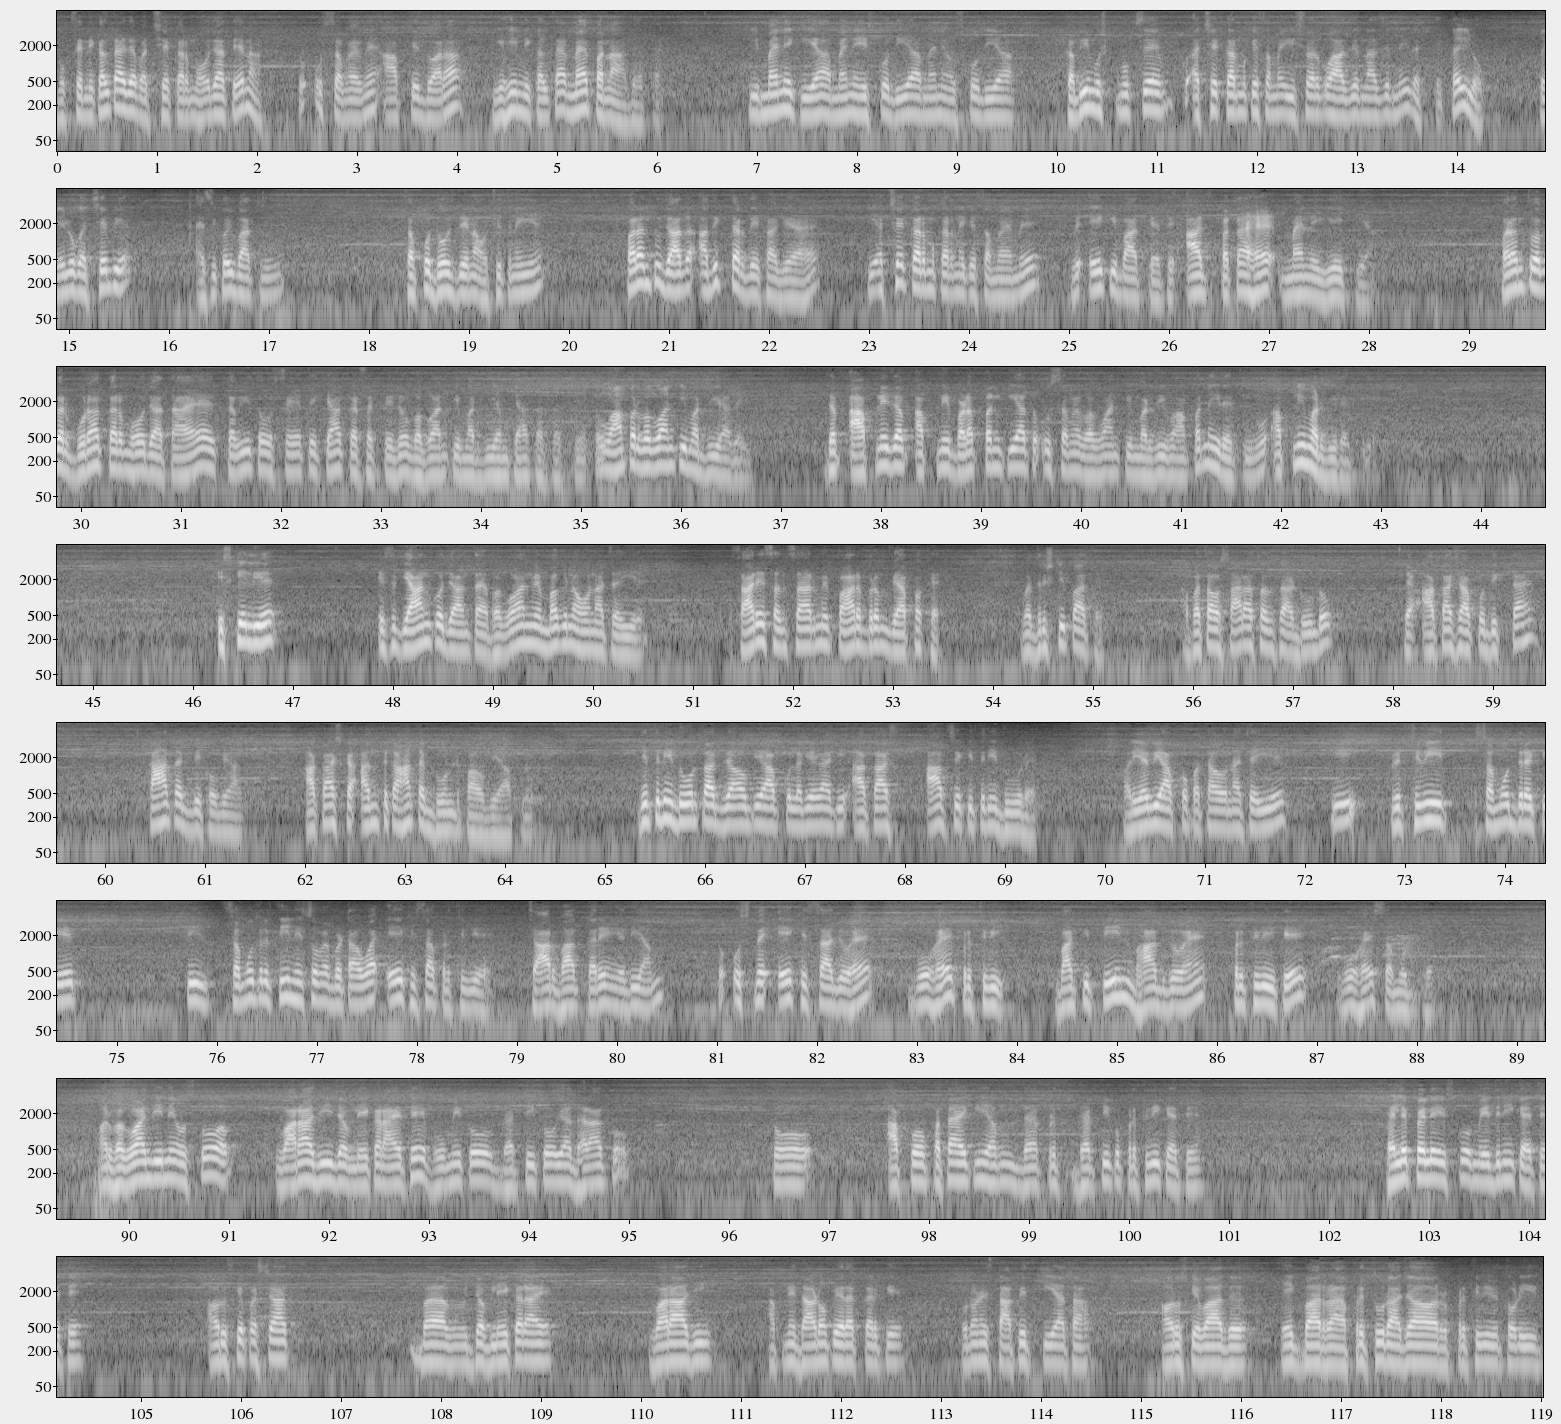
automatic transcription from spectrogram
मुख से निकलता है जब अच्छे कर्म हो जाते हैं ना तो उस समय में आपके द्वारा यही निकलता है, मैं पना आ जाता है कि मैंने किया, मैंने इसको दिया, मैंने उसको दिया। कभी मुख से अच्छे कर्म के समय ईश्वर को हाजिर नाजिर नहीं रखते। कई लोग कई लोग अच्छे भी हैं, ऐसी कोई बात नहीं है। सबको दोष देना उचित नहीं है। परंतु ज़्यादा अधिकतर देखा गया है कि अच्छे कर्म करने के समय में वे एक ही बात कहते आज पता है मैंने ये किया। परंतु अगर बुरा कर्म हो जाता है कभी तो उससे कहते, क्या कर सकते जो भगवान की मर्ज़ी, हम क्या कर सकते हैं? तो वहाँ पर भगवान की मर्ज़ी आ गई। जब आपने जब अपनी बड़प्पन किया तो उस समय भगवान की मर्ज़ी वहाँ पर नहीं रहती, वो अपनी मर्ज़ी रहती है। इसके लिए इस ज्ञान को जानता है, भगवान में मग्न होना चाहिए। सारे संसार में पार ब्रह्म व्यापक है, वह दृष्टिपात है। अब बताओ, सारा संसार ढूंढो। क्या आकाश आपको दिखता है? कहाँ तक देखोगे आप? आकाश का अंत कहाँ तक ढूंढ पाओगे आप लोग जितनी दूर तक जाओगे आपको लगेगा कि आकाश आपसे कितनी दूर है। और यह भी आपको पता होना चाहिए कि पृथ्वी समुद्र के ती, समुद्र तीन हिस्सों में बटा हुआ एक हिस्सा पृथ्वी है। चार भाग करें यदि हम तो उसमें एक हिस्सा जो है वो है पृथ्वी। बाकी तीन भाग जो हैं पृथ्वी के वो है समुद्र। और भगवान जी ने उसको वारा जी जब लेकर आए थे, भूमि को, धरती को या धरा को तो आपको पता है कि हम धरती को पृथ्वी कहते हैं। पहले पहले इसको मेदनी कहते थे। और उसके पश्चात जब लेकर आए, वारा जी अपने दाढ़ों पे रख करके उन्होंने स्थापित किया था। और उसके बाद एक बार रा, पृथु राजा और पृथ्वी थोड़ी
